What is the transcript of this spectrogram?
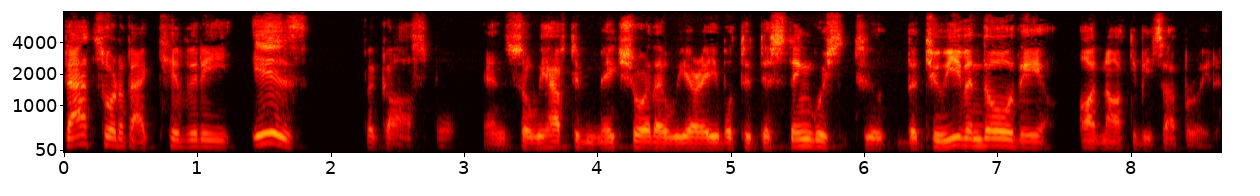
that sort of activity is the gospel. And so we have to make sure that we are able to distinguish the two, even though they ought not to be separated.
